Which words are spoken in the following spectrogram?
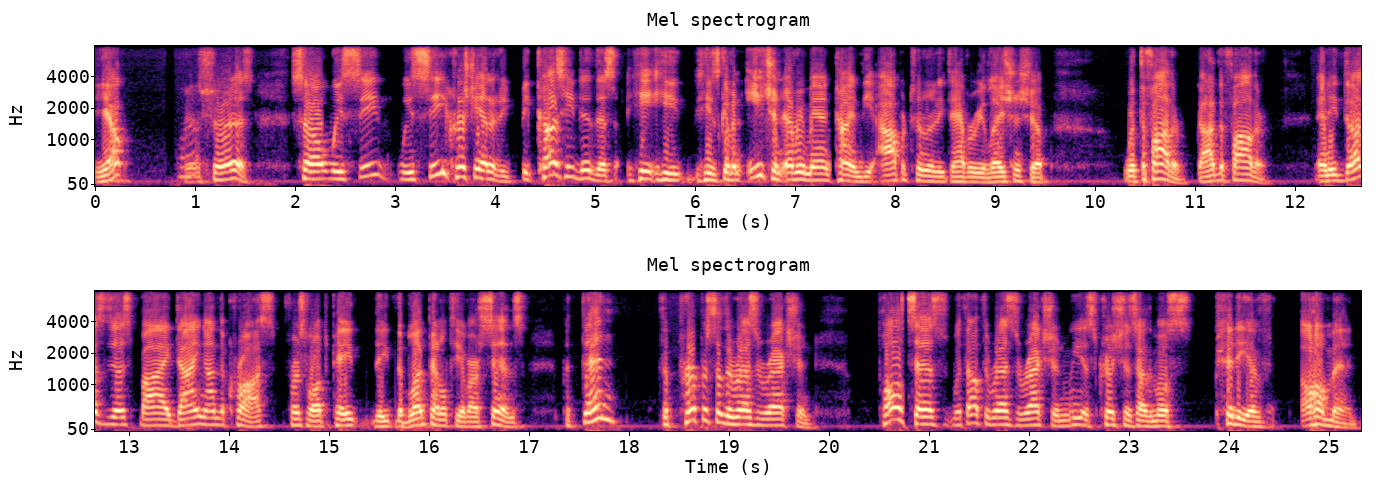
Yep. It sure is. So we see we see Christianity because he did this. He he he's given each and every mankind the opportunity to have a relationship with the Father, God the Father, and he does this by dying on the cross. First of all, to pay the the blood penalty of our sins, but then the purpose of the resurrection Paul says, without the resurrection, we as Christians are the most pity of all men.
